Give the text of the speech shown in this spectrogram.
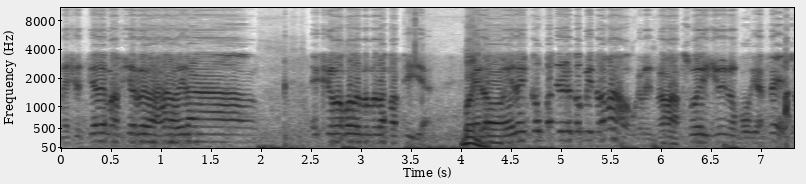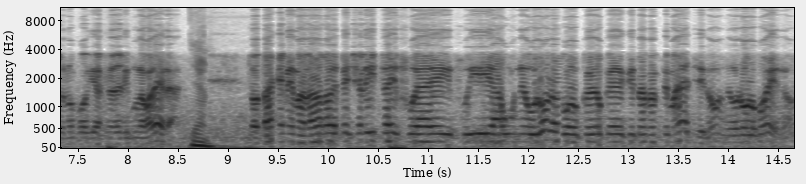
me sentía demasiado relajado, era es que no me acuerdo de las pastillas. Pero era incompatible con mi trabajo, que me entraba sueño y no podía hacer, eso no podía hacer de ninguna manera. Total que me mandaron al especialista y fui, fui a un neurólogo, creo que, que trata el tema este, ¿no? Un neurólogo es, ¿no?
